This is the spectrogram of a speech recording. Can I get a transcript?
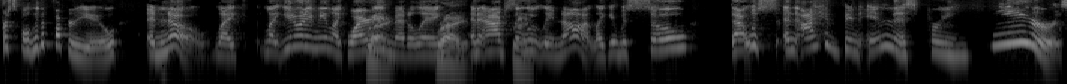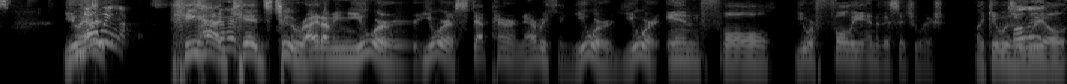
first of all, who the fuck are you?" And no like like you know what i mean? Like why are right. you meddling? right and absolutely right. not. Like it was so that was and i had been in this for years. You knowing had, he had kids too right? I mean you were you were a step parent and everything. You were you were in full you were fully into the situation. Like it was fully, a real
